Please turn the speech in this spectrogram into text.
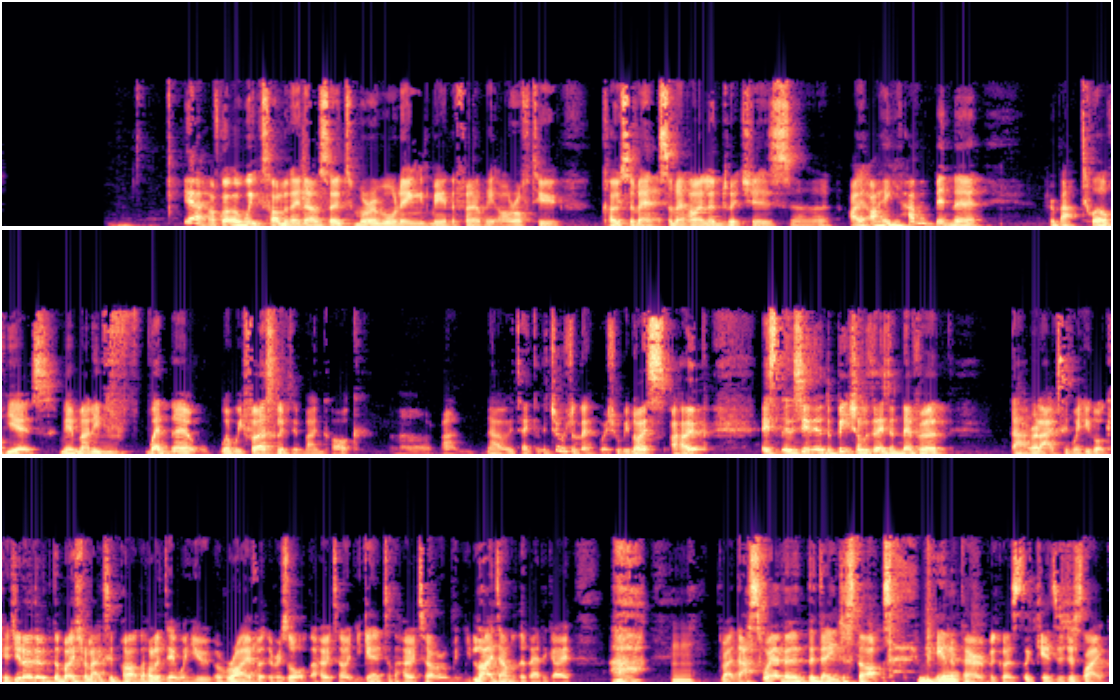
Yeah, I've got a week's holiday now, so tomorrow morning, me and the family are off to Koh Samet, Samet Island, which is uh, I, I haven't been there for about twelve years. Me and Maddie f- went there when we first lived in Bangkok, uh, and now we're taking the children there, which will be nice. I hope. It's, it's see, the beach holidays are never that relaxing when you got kids. You know the, the most relaxing part of the holiday when you arrive at the resort, the hotel, and you get into the hotel room and you lie down on the bed and go, ah, right. That's where the, the danger starts being Yeah. a parent because the kids are just like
